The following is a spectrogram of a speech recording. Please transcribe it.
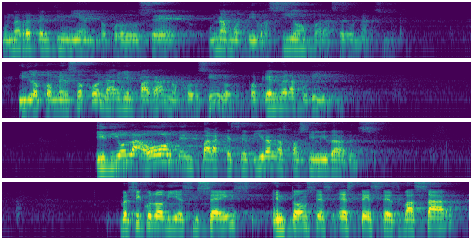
Un arrepentimiento produce una motivación para hacer una acción. Y lo comenzó con alguien pagano, con Ciro, porque él no era judío. Y dio la orden para que se dieran las facilidades. Versículo 16, entonces este Sesbazar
